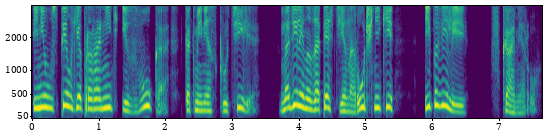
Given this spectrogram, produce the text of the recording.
И не успел я проронить и звука, как меня скрутили, надели на запястье наручники и повели в камеру.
